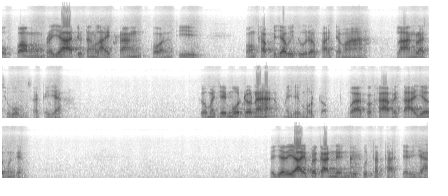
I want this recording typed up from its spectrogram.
ปกป้องพระญาติอยู่ตั้งหลายครั้งก่อนที่กองทัพพระเจ้าวิทูรพะจะมาล้างราชวงศ์สักยะ ก็ไม่ใช่หมดหรอกนะฮะไม่ใช่หมดหรอกว่าก็ฆ่าไปตายเยอะเหมือนกันและจริยาอีกประการหนึ่งคือพุทธะจริยา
